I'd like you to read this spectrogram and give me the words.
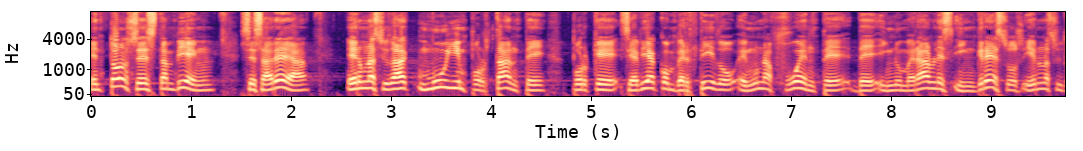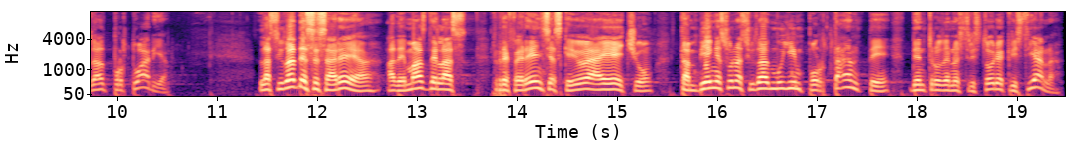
Entonces también Cesarea era una ciudad muy importante porque se había convertido en una fuente de innumerables ingresos y era una ciudad portuaria. La ciudad de Cesarea, además de las referencias que yo he hecho, también es una ciudad muy importante dentro de nuestra historia cristiana.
